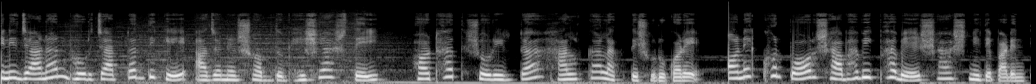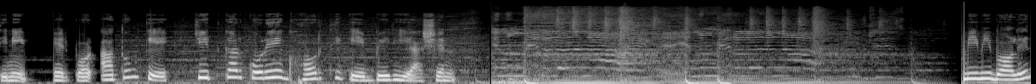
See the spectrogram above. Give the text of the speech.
তিনি জানান, ভোর চারটার দিকে আজানের শব্দ ভেসে আসতেই হঠাৎ শরীরটা হালকা লাগতে শুরু করে। অনেকক্ষণ পর স্বাভাবিকভাবে শ্বাস নিতে পারেন তিনি। এরপর আতঙ্কে চিৎকার করে ঘর থেকে বেরিয়ে আসেন। মিমি বলেন,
